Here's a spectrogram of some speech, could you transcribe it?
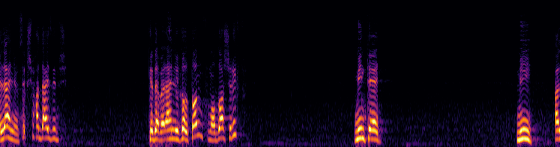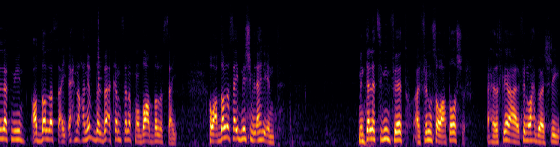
الأهلي ما يمسكش في حد عايز يمشي. كده يبقى الأهلي غلطان في موضوع شريف؟ مين تاني؟ مين؟ قال لك مين؟ عبد الله السعيد. إحنا هنفضل بقى كام سنة في موضوع عبد الله السعيد؟ هو عبد الله السعيد مشي من الأهلي إمتى؟ من ثلاث سنين فاتوا 2017 إحنا داخلين على 2021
